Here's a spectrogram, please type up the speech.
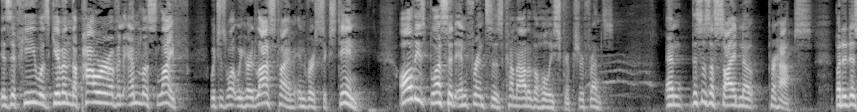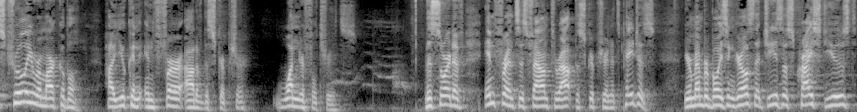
is if he was given the power of an endless life which is what we heard last time in verse 16. All these blessed inferences come out of the Holy Scripture, friends. And this is a side note, perhaps. But it is truly remarkable how you can infer out of the scripture wonderful truths. This sort of inference is found throughout the scripture in its pages. You remember, boys and girls, that Jesus Christ used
